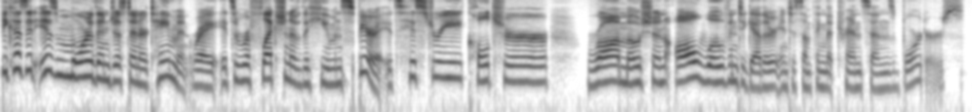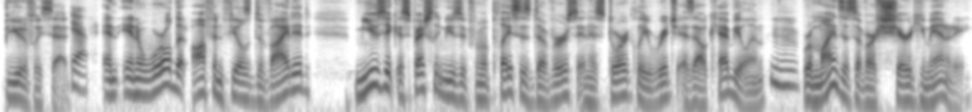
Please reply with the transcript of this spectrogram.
Because it is more than just entertainment, right? It's a reflection of the human spirit. It's history, culture, raw emotion, all woven together into something that transcends borders. Beautifully said. Yeah. And in a world that often feels divided, music, especially music from a place as diverse and historically rich as Alkebulan, Mhm. reminds us of our shared humanity.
